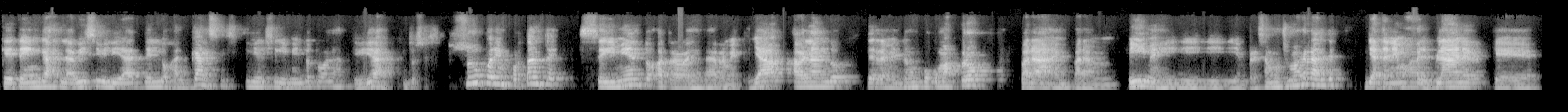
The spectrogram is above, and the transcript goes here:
que tengas la visibilidad de los alcances y el seguimiento de todas las actividades. Entonces, súper importante, seguimiento a través de estas herramientas. Ya hablando de herramientas un poco más pro para, para pymes y, empresas mucho más grandes, ya tenemos el planner, que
